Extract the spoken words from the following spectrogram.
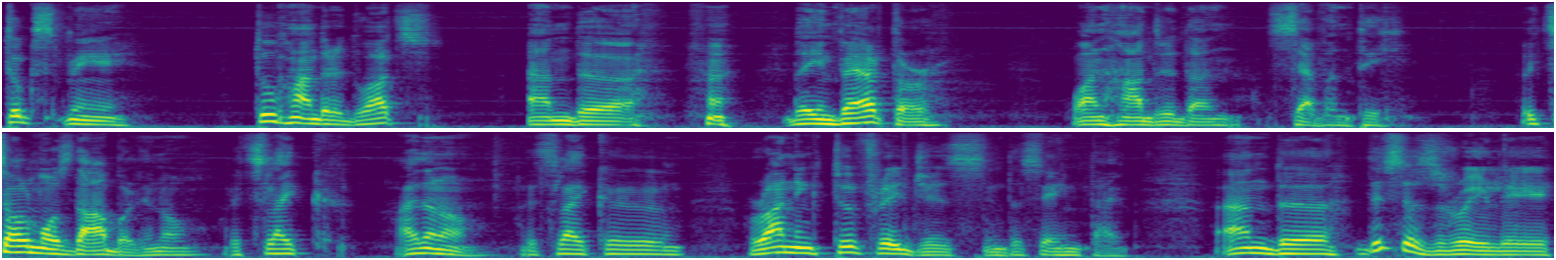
took me 200 watts and uh, the inverter 170 it's almost double you know. It's like I don't know it's like uh, running two fridges in the same time. And uh, this is really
